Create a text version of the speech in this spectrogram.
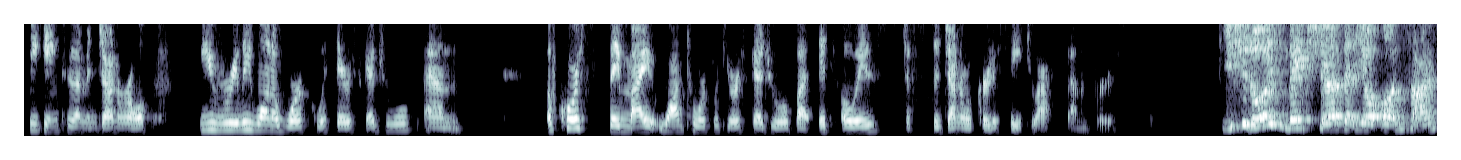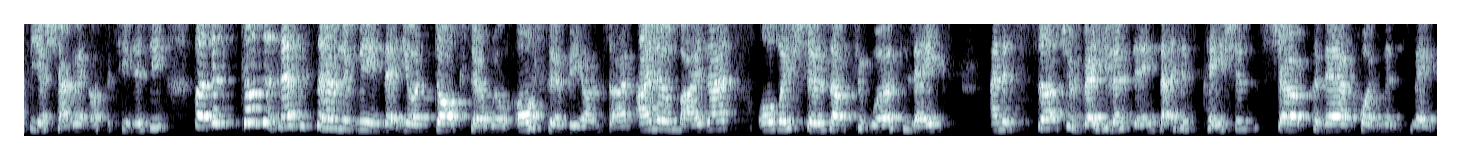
speaking to them in general, you really want to work with their schedule and of course they might want to work with your schedule but it's always just a general courtesy to ask them first. You should always make sure that you're on time for your shadowing opportunity but this doesn't necessarily mean that your doctor will also be on time. I know my dad always shows up to work late and it's such a regular thing that his patients show up for their appointments late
